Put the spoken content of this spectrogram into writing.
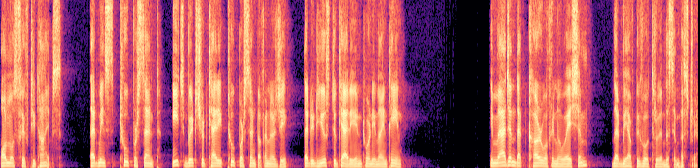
almost 50 times. That means 2%. Each bit should carry 2% of energy that it used to carry in 2019 imagine that curve of innovation that we have to go through in this industry.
